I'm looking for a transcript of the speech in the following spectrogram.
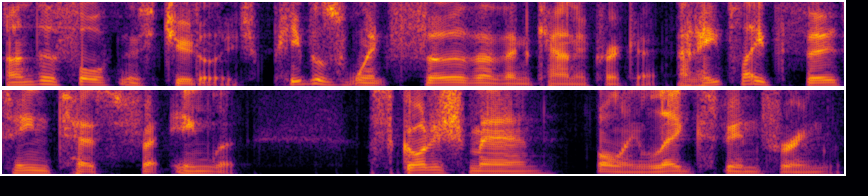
Under Faulkner's tutelage, Peebles went further than county cricket and he played 13 tests for England. A Scottish man bowling leg spin for England.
